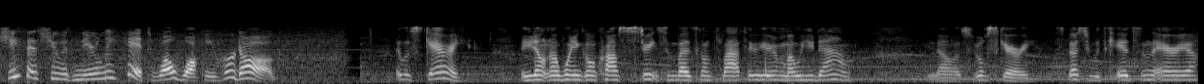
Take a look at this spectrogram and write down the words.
She says she was nearly hit while walking her dog. It was scary. You don't know when you're going to cross the street, somebody's going to fly through here and mow you down. You know, it's real scary, especially with kids in the area.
